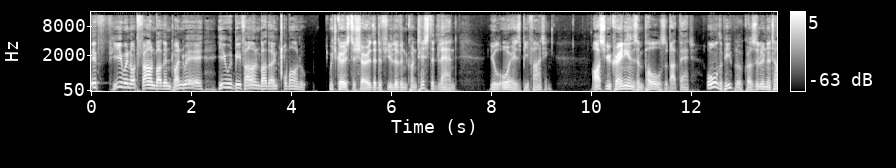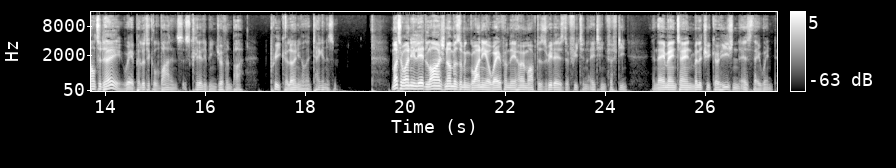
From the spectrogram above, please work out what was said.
if he were not found by the Ndwandwe, he would be found by the Nxumalo, which goes to show that if you live in contested land, you'll always be fighting. Ask Ukrainians and Poles about that, or the people of KwaZulu Natal today, where political violence is clearly being driven by pre colonial antagonism. Matiwane led large numbers of Ngwani away from their home after Zwide's defeat in 1815, and they maintained military cohesion as they went.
